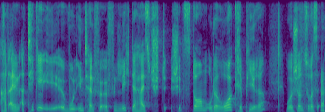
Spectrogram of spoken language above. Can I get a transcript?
hat einen Artikel äh, wohl intern veröffentlicht, der heißt Shitstorm oder Rohrkrepierer, wo er schon sowas, er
